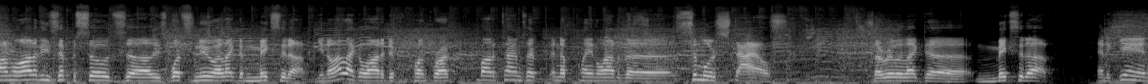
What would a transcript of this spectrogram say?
on a lot of these episodes. Uh, these what's new. I like to mix it up. You know, I like a lot of different punk rock. A lot of times I end up playing a lot of the similar styles. So I really like to mix it up. And again,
